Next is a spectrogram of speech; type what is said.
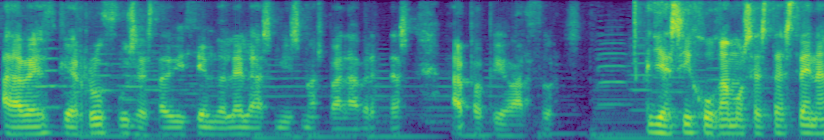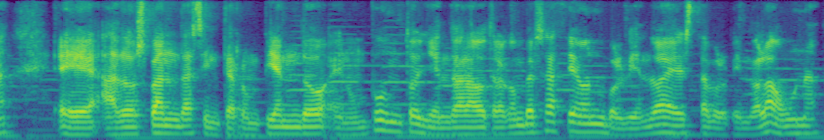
a la vez que Rufus está diciéndole las mismas palabras al propio Arthur. Y así jugamos esta escena eh, a dos bandas, interrumpiendo en un punto, yendo a la otra conversación, volviendo a esta, volviendo a la una,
